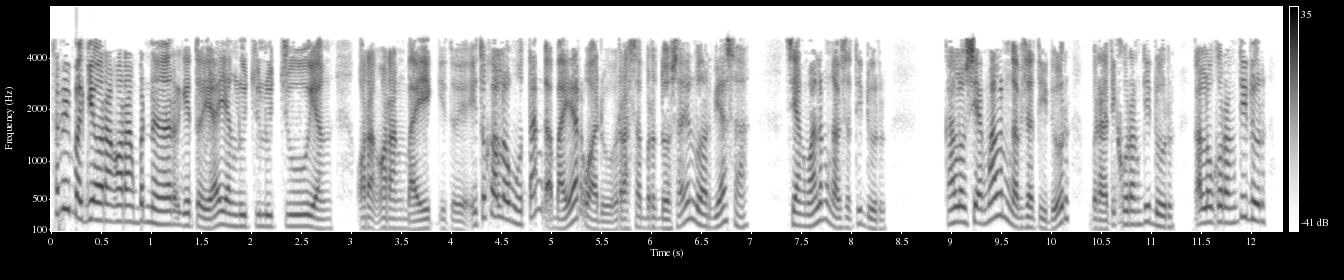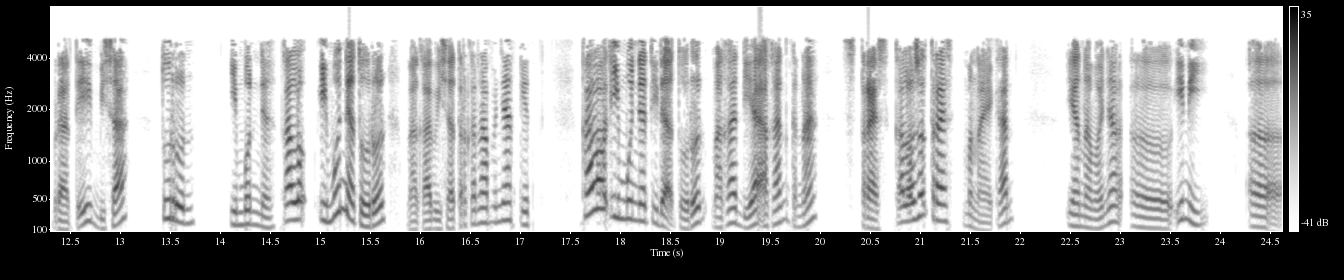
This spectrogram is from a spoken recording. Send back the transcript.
Tapi bagi orang-orang bener gitu ya, yang lucu-lucu, yang orang-orang baik gitu ya, itu kalau ngutang nggak bayar, waduh, rasa berdosanya luar biasa. Siang malam nggak bisa tidur. Kalau siang malam nggak bisa tidur, berarti kurang tidur. Kalau kurang tidur, berarti bisa turun imunnya. Kalau imunnya turun, maka bisa terkena penyakit. Kalau imunnya tidak turun, maka dia akan kena stres. Kalau stres, menaikkan yang namanya uh, ini uh,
